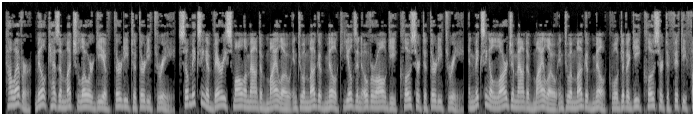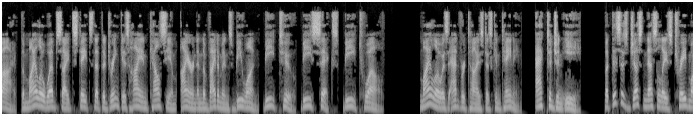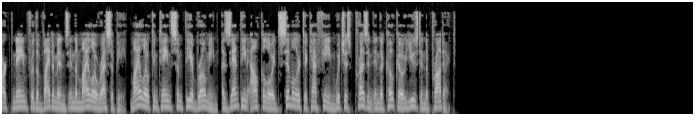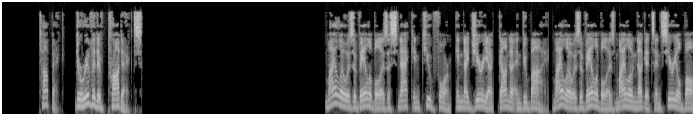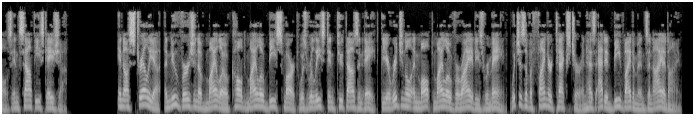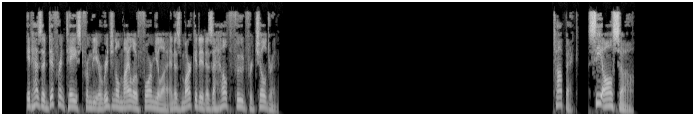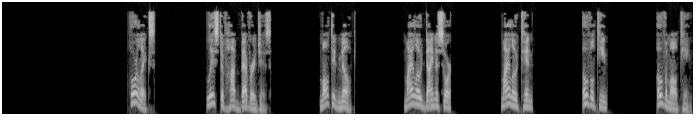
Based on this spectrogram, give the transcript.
However, milk has a much lower GI of 30 to 33, so mixing a very small amount of Milo into a mug of milk yields an overall GI closer to 33, and mixing a large amount of Milo into a mug of milk will give a GI closer to 55. The Milo website states that the drink is high in calcium, iron, and the vitamins B1, B2, B6, B12. Milo is advertised as containing Actigen E but this is just Nestlé's trademarked name for the vitamins in the Milo recipe. Milo contains some theobromine, a xanthine alkaloid similar to caffeine which is present in the cocoa used in the product. Derivative products Milo is available as a snack in cube form. In Nigeria, Ghana, and Dubai, Milo is available as Milo nuggets and cereal balls in Southeast Asia. In Australia, a new version of Milo called Milo B Smart was released in 2008 the original and malt Milo varieties remain, which is of a finer texture and has added B vitamins and iodine. It has a different taste from the original Milo formula and is marketed as a health food for children. See also. Horlicks. List of hot beverages. Malted milk. Milo dinosaur. Milo tin. Ovaltine. Ovomaltine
